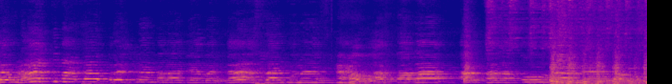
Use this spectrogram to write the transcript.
एवढाच माझा प्रश्न मला द्या बर का सांगून भाऊ अर्थाला अर्थाला तू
